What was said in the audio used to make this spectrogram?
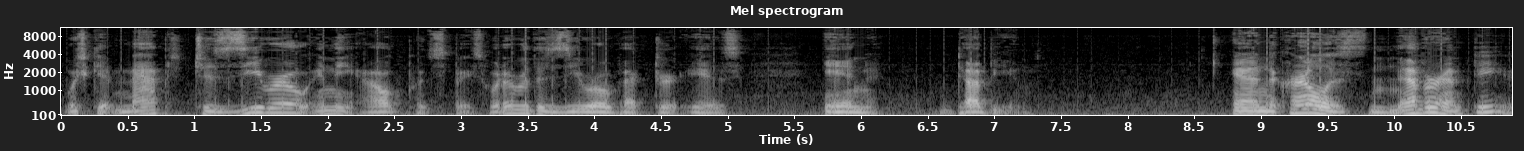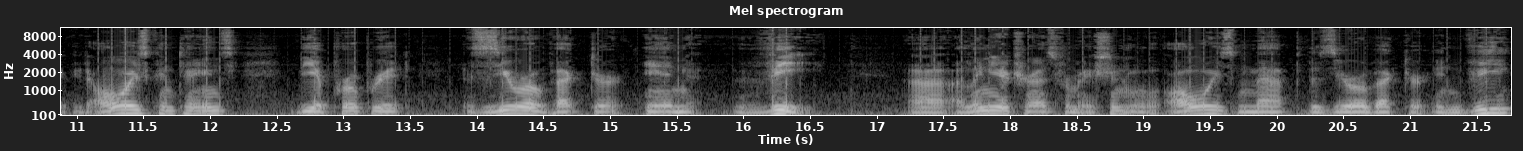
which get mapped to 0 in the output space, whatever the 0 vector is in W. And the kernel is never empty. It always contains the appropriate 0 vector in V. Uh, a linear transformation will always map the 0 vector in V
